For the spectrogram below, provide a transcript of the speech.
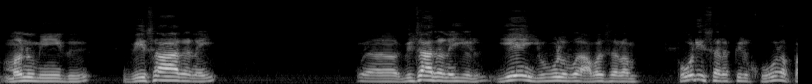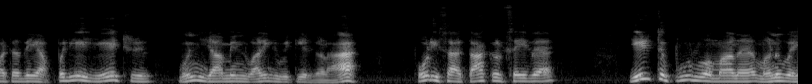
மனு மீது விசாரணை விசாரணையில் ஏன் இவ்வளவு அவசரம்? போலீஸ் தரப்பில் கூறப்பட்டதை அப்படியே ஏற்று முன் ஜாமீன் வழங்கிவிட்டீர்களா போலீசார் தாக்கல் செய்த எழுத்துப்பூர்வமான மனுவை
